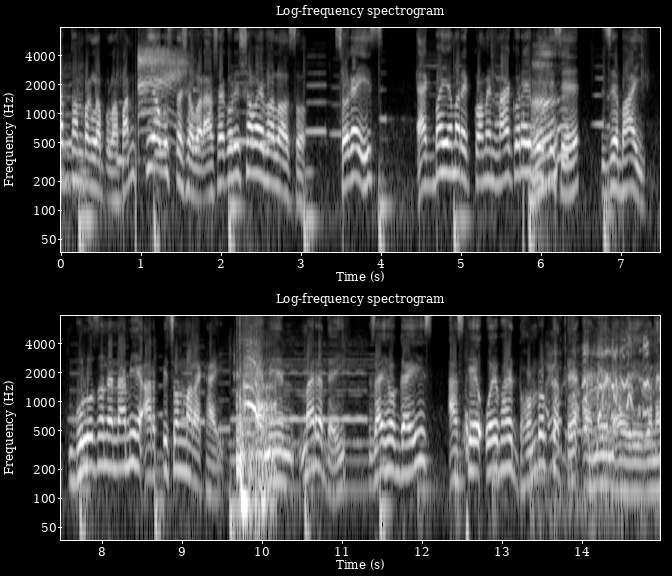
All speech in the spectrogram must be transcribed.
আপ ধন পাগলা পোলাপান কি অবস্থা সবার? আশা করি সবাই ভালো আছো। সো গাইস এক ভাই আমার কমেন্ট না করেই বলতেছে যে ভাই বুলোজনে নামি আর পিছন মারা খাই। আই মিন মারা দেয় যাই হোক গাইস আজকে ওই ভাই ধন রক্ষাতে আই মিন মানে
